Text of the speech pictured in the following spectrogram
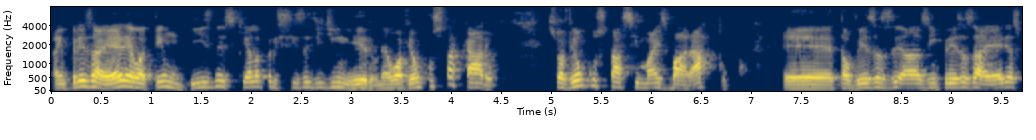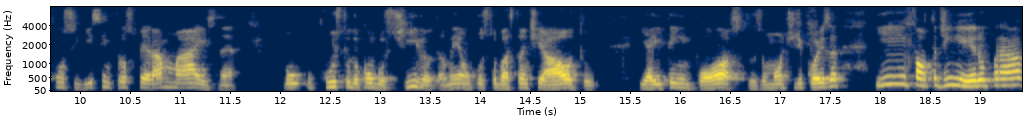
A empresa aérea ela tem um business que ela precisa de dinheiro, né? O avião custa caro. Se o avião custasse mais barato, é, talvez as, as, empresas aéreas conseguissem prosperar mais, né? O, o, custo do combustível também é um custo bastante alto, e aí tem impostos, um monte de coisa, e falta dinheiro para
